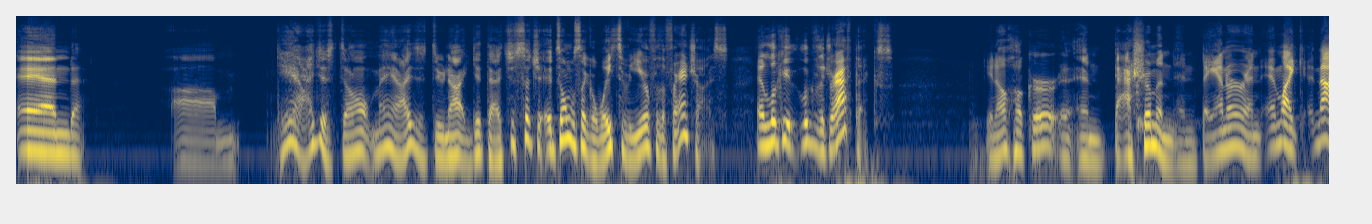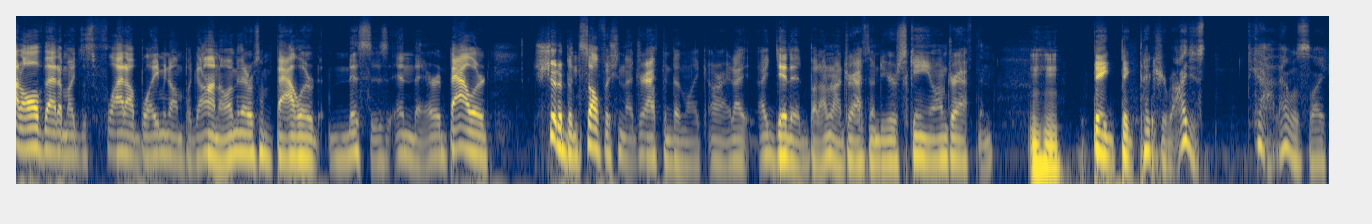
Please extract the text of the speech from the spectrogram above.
And um yeah, I just don't man, I just do not get that. It's just such a, it's almost like a waste of a year for the franchise. And look at look at the draft picks. You know, Hooker and, and Basham and, and Banner and, and like not all of that am I just flat out blaming on Pagano. I mean there were some Ballard misses in there. And Ballard should have been selfish in that draft and been like, all right, I, I get it, but I'm not drafting to your scheme. I'm drafting Mm-hmm. big, big picture. But I just, God, that was like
